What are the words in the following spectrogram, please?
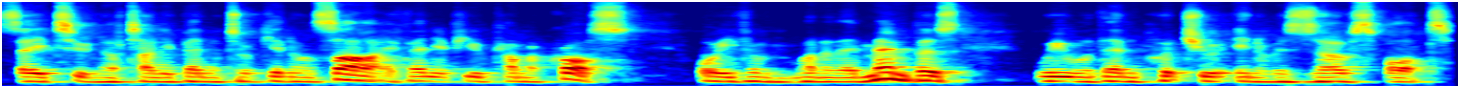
say to Naftali Bennett or Gideon Sa'ar, if any of you come across, or even one of their members, we will then put you in a reserve spot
